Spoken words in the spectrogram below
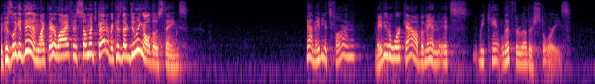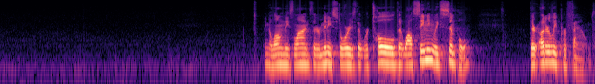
Because look at them, like their life is so much better because they're doing all those things. Yeah, maybe it's fun. Maybe it'll work out, but man, it's, we can't live through other stories. I think along these lines, there are many stories that were told that while seemingly simple, they're utterly profound.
